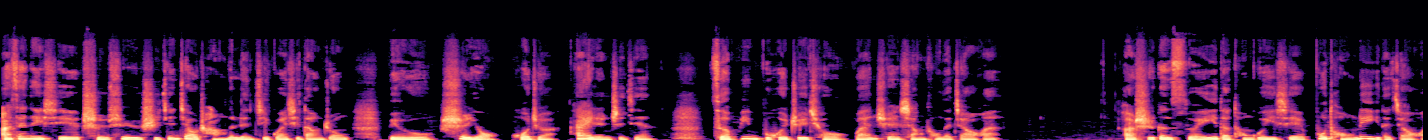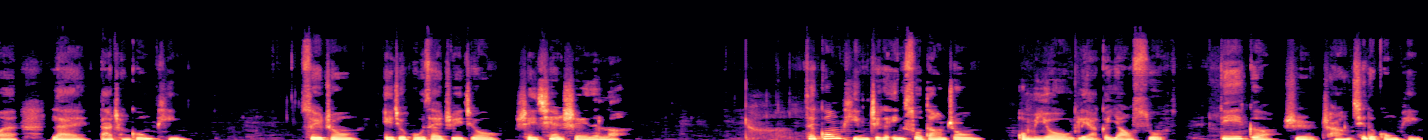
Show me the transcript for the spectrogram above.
而在那些持续时间较长的人际关系当中，比如室友或者爱人之间，则并不会追求完全相同的交换，而是更随意的通过一些不同利益的交换来达成公平，最终也就不再追究谁欠谁的了。在公平这个因素当中，我们有两个要素，第一个是长期的公平。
